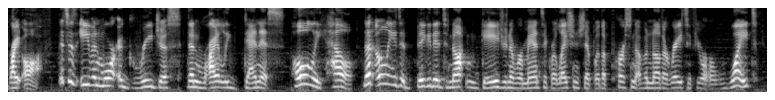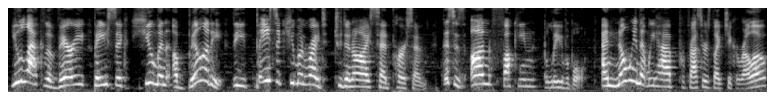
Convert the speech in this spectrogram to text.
right off. This is even more egregious than Riley Dennis. Holy hell. Not only is it bigoted to not engage in a romantic relationship with a person of another race if you're white, you lack the very basic human ability, the basic human right to deny said person. This is unfucking believable. And knowing that we have professors like Ciccariello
